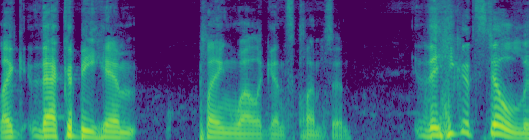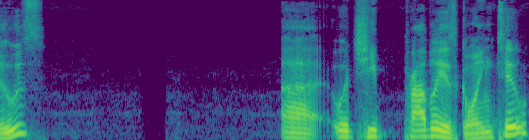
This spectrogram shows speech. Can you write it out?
like that could be him playing well against Clemson. That he could still lose, uh, which he probably is going to.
